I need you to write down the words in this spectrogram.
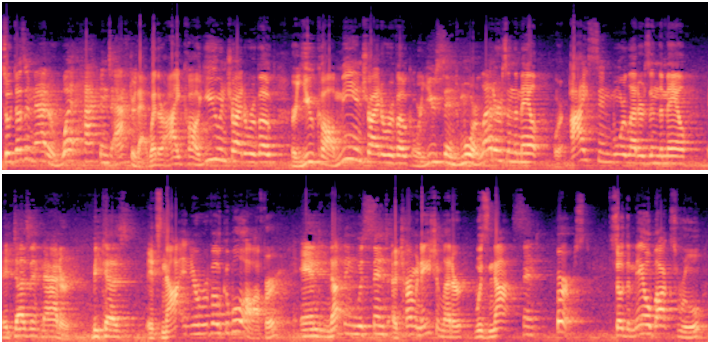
So it doesn't matter what happens after that, whether I call you and try to revoke, or you call me and try to revoke, or you send more letters in the mail, or I send more letters in the mail, it doesn't matter because it's not an irrevocable offer and nothing was sent, a termination letter was not sent first. So the mailbox rule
